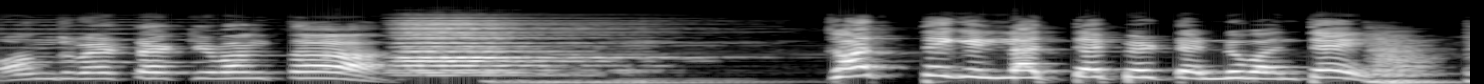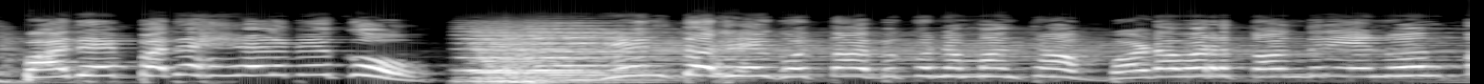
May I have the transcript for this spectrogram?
ಬಂದು ಬೆಟ್ಟಕ್ಕಿವಂತ ಕತ್ತಿಗೆ ಲತ್ತೆ ಪೆಟ್ಟು ಎನ್ನುವಂತೆ ಪದೇ ಪದೇ ಹೇಳಬೇಕು. ಎಂತವ್ರು ಹೇಗೆ ಗೊತ್ತಾಗಬೇಕು ನಮ್ಮಂತ ಬಡವರ ತೊಂದರೆ ಏನು ಅಂತ?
